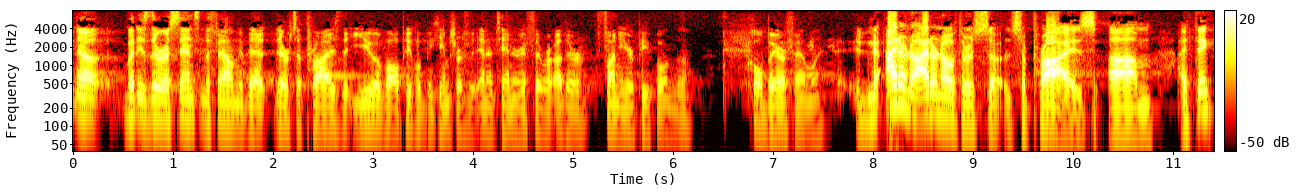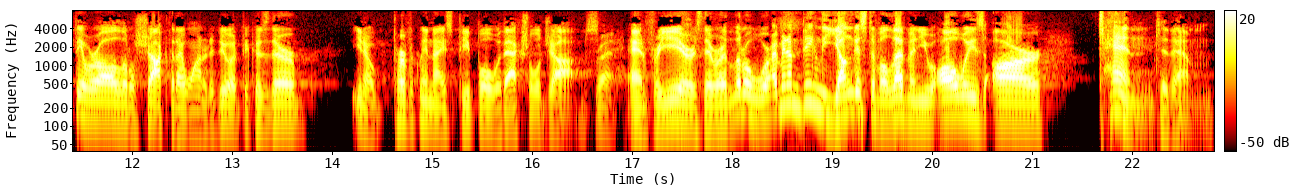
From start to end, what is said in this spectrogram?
no, but is there a sense in the family that they're surprised that you, of all people, became sort of an entertainer if there were other funnier people in the Colbert family? I don't know. I don't know if there's su- surprise. Um, I think they were all a little shocked that I wanted to do it because they're, you know, perfectly nice people with actual jobs. Right. And for years they were a little worried. I mean, I'm being the youngest of 11. You always are 10 to them,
